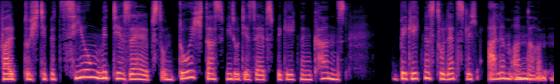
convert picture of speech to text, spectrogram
weil durch die Beziehung mit dir selbst und durch das, wie du dir selbst begegnen kannst, begegnest du letztlich allem mhm. anderen.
